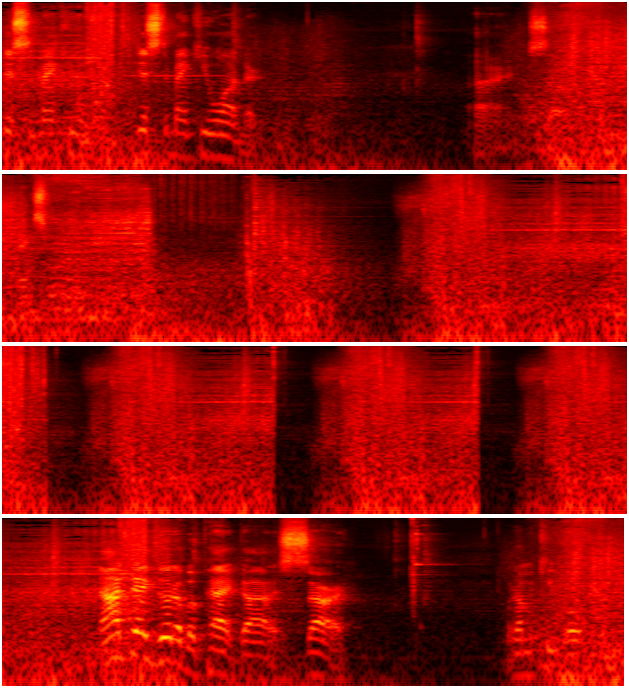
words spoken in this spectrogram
Just to make you just to make you wonder. Alright, so next one. Not that good of a pack, guys. Sorry. But I'm going to keep opening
